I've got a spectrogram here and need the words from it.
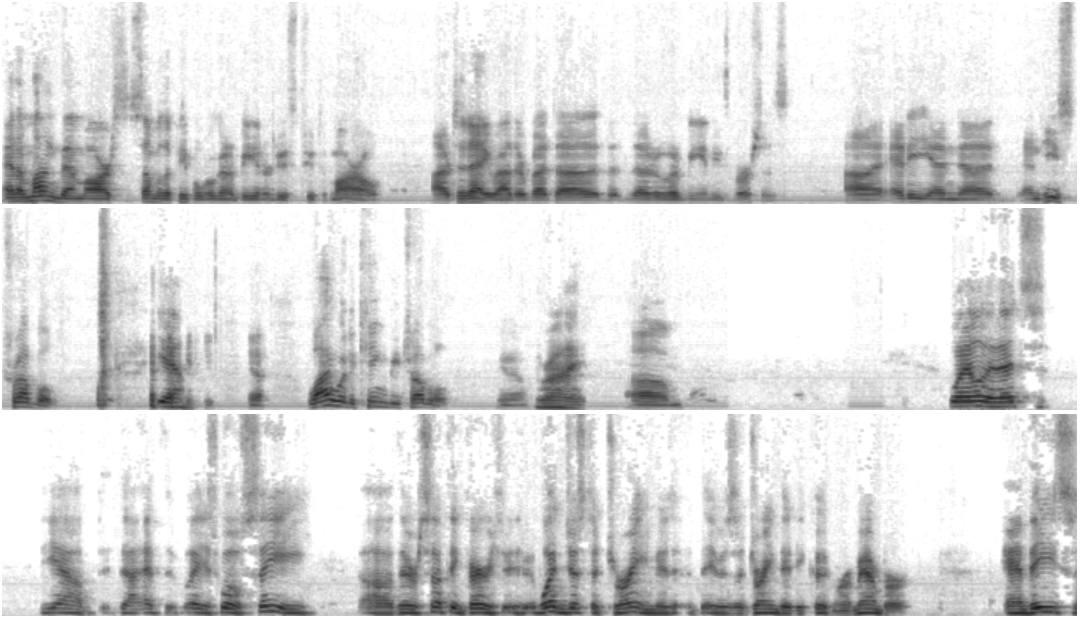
And among them are some of the people we're going to be introduced to tomorrow or today rather, but uh, that are going to be in these verses. Uh, Eddie and uh, and he's troubled. Yeah. yeah. Why would a king be troubled? You know. Right. Um, well, that's yeah. As we'll see, uh, there's something very. It wasn't just a dream. It, it was a dream that he couldn't remember. And these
